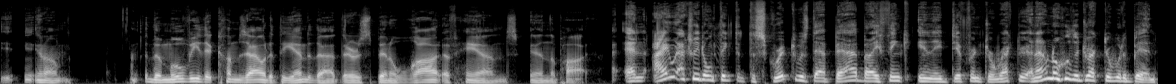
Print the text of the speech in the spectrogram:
you know, the movie that comes out at the end of that, there's been a lot of hands in the pot. And I actually don't think that the script was that bad, but I think in a different director, and I don't know who the director would have been,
